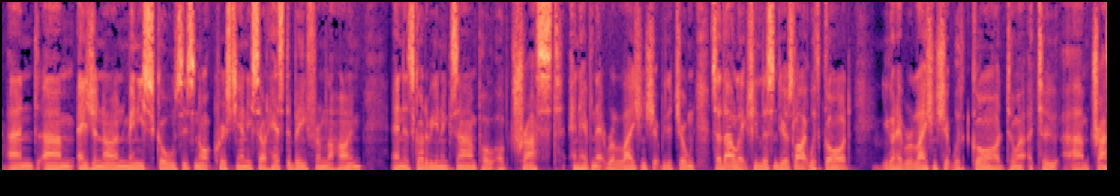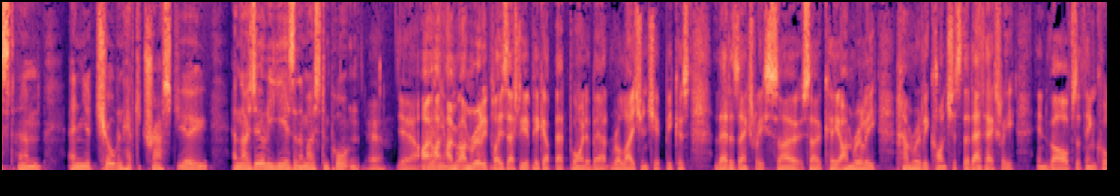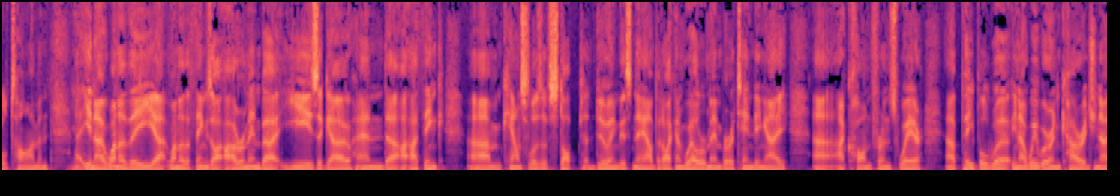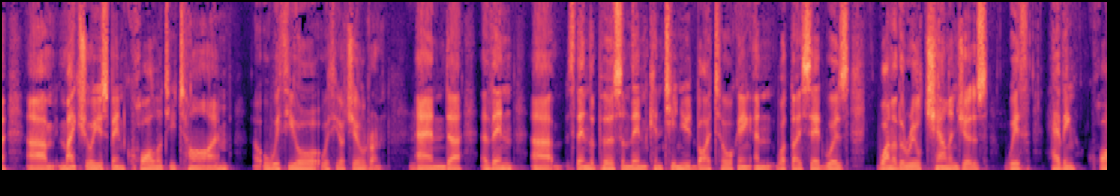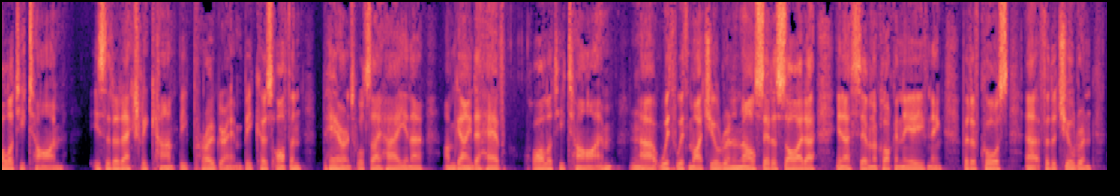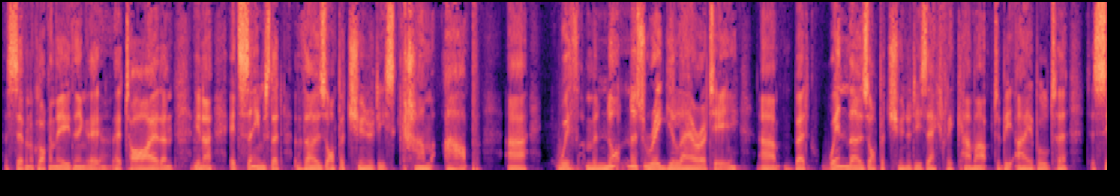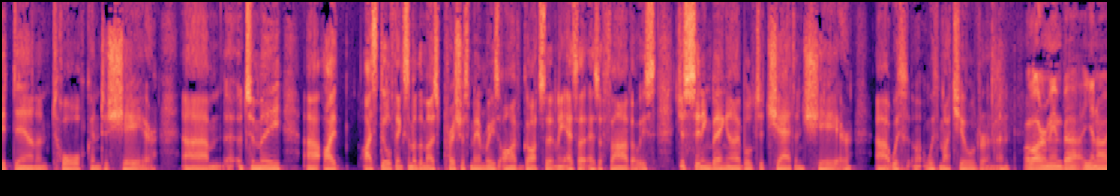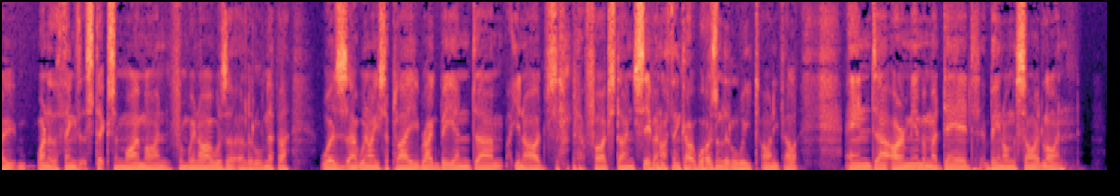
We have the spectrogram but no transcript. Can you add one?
And um, as you know, in many schools, there's not Christianity, so it has to be from the home. And it's got to be an example of trust and having that relationship with your children, so they'll actually listen to you. It's like with God; mm. you've got to have a relationship with God to uh, to um, trust Him and your children have to trust you. And those early years are the most important. Yeah, yeah. Really I, am I'm, I'm really pleased actually to pick up that point about relationship because that is actually so so key. I'm really I'm really conscious that that actually involves a thing called time. And yeah. uh, you know, one of the uh, one of the things I, I remember years ago, and uh, I think um, counsellors have stopped doing this now, but I can well remember attending a uh, a conference where uh, people were, you know, we were encouraged, you know, um, make sure you spend quality time uh, with your with your children. Mm. And uh, then uh, then the person then continued by talking, and what they said was one of the real challenges with having quality time is that it actually can't be programmed because often parents will say, "Hey, you know, I'm going to have quality time mm. uh, with with my children, and I'll set aside a you know seven o'clock in the evening. But of course, uh, for the children, seven o'clock in the evening, they're they're tired, and mm. you know it seems that those opportunities come up. Uh, with monotonous regularity, uh, but when those opportunities actually come up to be able to, to sit down and talk and to share, um, to me, uh, I I still think some of the most precious memories I've got, certainly as a as a father, is just sitting, being able to chat and share uh, with with my children. And well, I remember, you know, one of the things that sticks in my mind from when I was a, a little nipper was uh, when I used to play rugby, and um, you know, I was about five stone seven, I think I was, a little wee tiny fella, and uh, I remember my dad being on the sideline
